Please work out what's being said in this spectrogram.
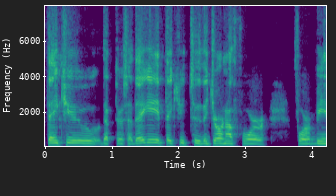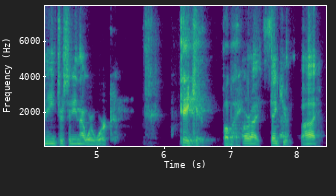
thank you, Dr. Sadeghi, and thank you to the journal for for being interested in our work. Take care. Bye bye. All right. Thank you. Bye.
